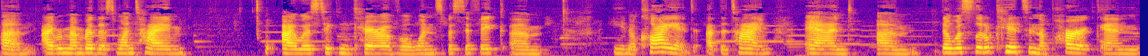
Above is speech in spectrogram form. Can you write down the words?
Um, i remember this one time I was taking care of one specific, um, you know, client at the time, and um, there was little kids in the park, and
